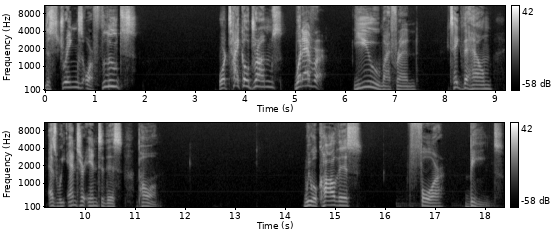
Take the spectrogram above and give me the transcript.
the strings or flutes or taiko drums, whatever. You, my friend, take the helm as we enter into this poem. We will call this Four Beans.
